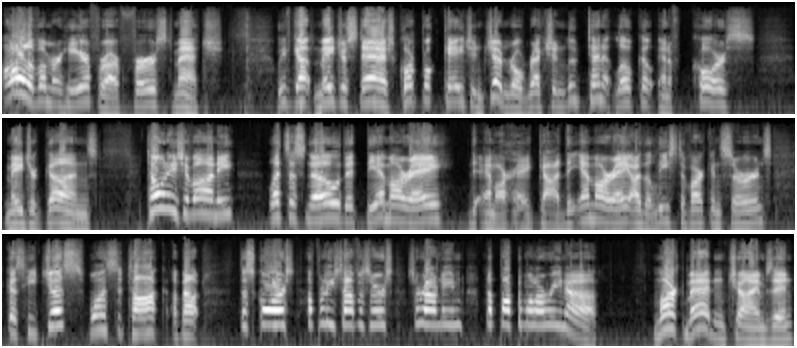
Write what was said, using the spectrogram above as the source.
All of them are here for our first match. We've got Major Stash, Corporal Cajun, General Rection, Lieutenant Loco, and of course, Major Gunns. Tony Schiavone lets us know that the MRA, the MRA, God, the MRA are the least of our concerns because he just wants to talk about the scores of police officers surrounding the Baltimore Arena. Mark Madden chimes in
